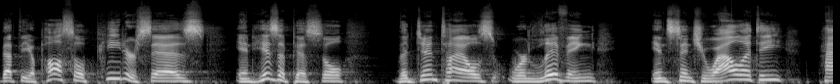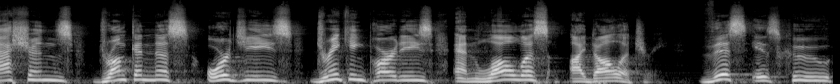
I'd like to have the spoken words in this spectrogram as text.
that the Apostle Peter says in his epistle the Gentiles were living in sensuality, passions, drunkenness, orgies, drinking parties, and lawless idolatry. This is who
